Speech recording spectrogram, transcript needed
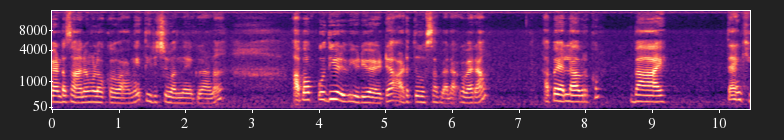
വേണ്ട സാധനങ്ങളൊക്കെ വാങ്ങി തിരിച്ചു വന്നേക്കുകയാണ് അപ്പോൾ പുതിയൊരു വീഡിയോ ആയിട്ട് അടുത്ത ദിവസം വരാം വരാം. അപ്പോൾ എല്ലാവർക്കും ബായ് താങ്ക്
